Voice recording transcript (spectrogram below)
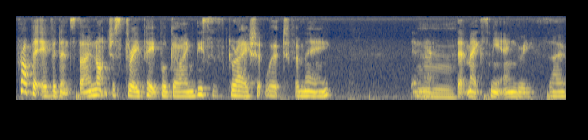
proper evidence though, not just three people going, "This is great, it worked for me," then that, mm. that makes me angry. So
